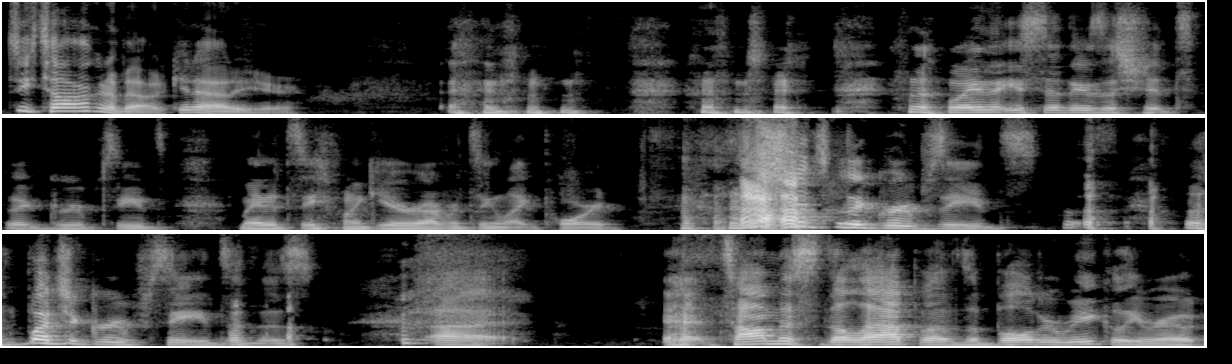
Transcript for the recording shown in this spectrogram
What's he talking about? Get out of here. the way that you said there's a shit to the group scenes made it seem like you're referencing like porn. Shit to the group scenes. A bunch of group scenes in this. Uh, Thomas Delapa of the Boulder Weekly wrote,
